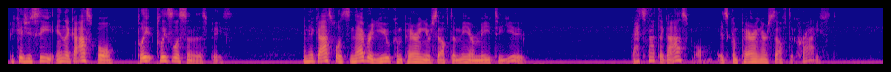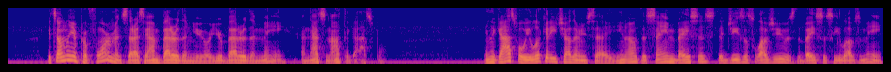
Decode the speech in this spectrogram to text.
Because you see, in the gospel, please, please listen to this piece. In the gospel, it's never you comparing yourself to me or me to you. That's not the gospel. It's comparing ourselves to Christ. It's only in performance that I say, I'm better than you or you're better than me. And that's not the gospel. In the gospel, we look at each other and say, you know, the same basis that Jesus loves you is the basis he loves me.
